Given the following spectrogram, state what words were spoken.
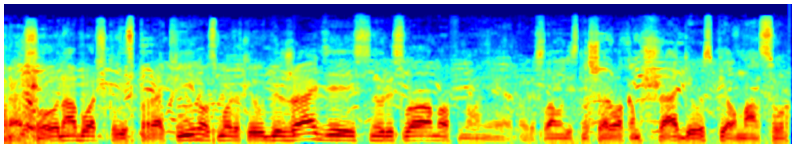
Хорошо, Наборщиков здесь прокинул. Сможет ли убежать здесь Нурисламов? Но нет, Нурисламов здесь на широком шаге успел Мансур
